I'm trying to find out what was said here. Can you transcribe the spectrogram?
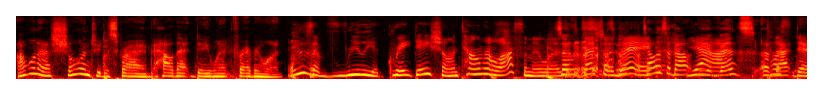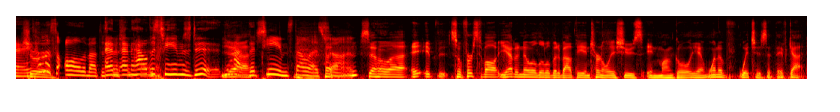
I want to ask Sean to describe how that day went for everyone. This is a really a great day, Sean. Tell them how awesome it was. So a special day. Tell us about Yeah. the events of Tell that us- day. Tell us all about the and, special and how the teams did. Yeah, Yeah, the teams. Tell us, Sean. So, uh, it, it, so first of all, you got to know a little bit about the internal issues in Mongolia. One of which is that they've got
